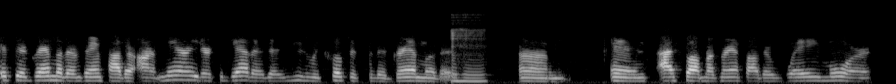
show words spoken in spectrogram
if their grandmother and grandfather aren't married or together, they're usually closest to their grandmother. Mm-hmm. Um, and I saw my grandfather way more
